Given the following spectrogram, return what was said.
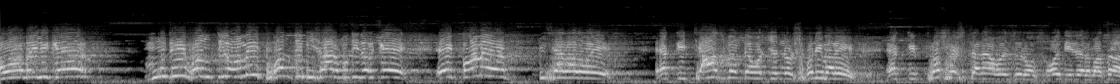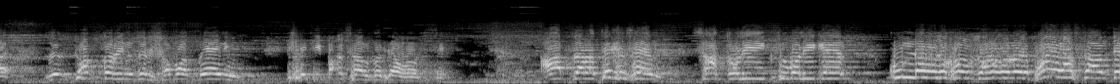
আওয়ামী লীগের মুদিপন্থী অমিতপন্থী বিচারপতিদেরকে এই বামের বিচারালয়ে একটি জাজমেন্ট দেওয়ার জন্য শনিবারে একটি প্রচেষ্টা নেওয়া হয়েছিল ছয় দিনের মাথায় ডক্টর ইউনুসের শপথ বেআইনি, সেটি বানচাল করে দেওয়া হচ্ছে আপনারা দেখেছেন ছাত্রলীগ, যুবলীগের গুন্ডারা যখন জনগণের ভয়ে রাস্তা আনতে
